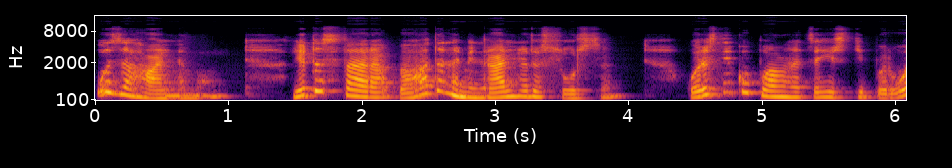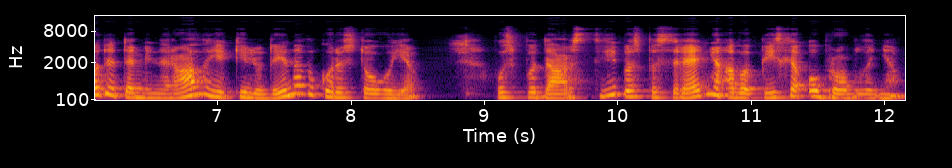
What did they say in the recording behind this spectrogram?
Узагальнимо. Літосфера багата на мінеральні ресурси. Корисні копалини це гірські породи та мінерали, які людина використовує в господарстві безпосередньо або після оброблення.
